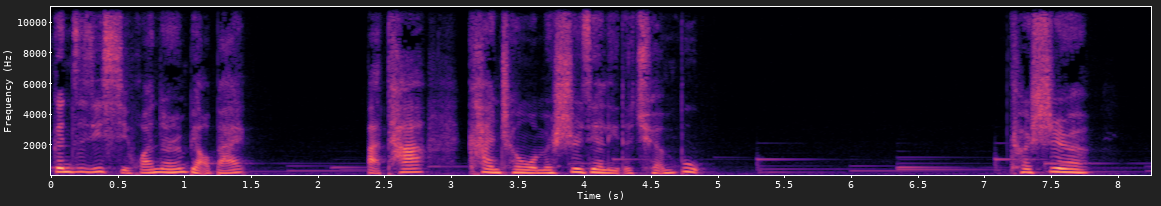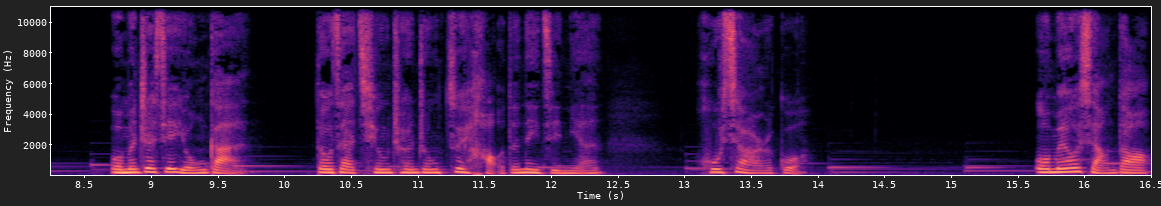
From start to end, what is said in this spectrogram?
跟自己喜欢的人表白，把他看成我们世界里的全部。可是，我们这些勇敢，都在青春中最好的那几年，呼啸而过。我没有想到，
